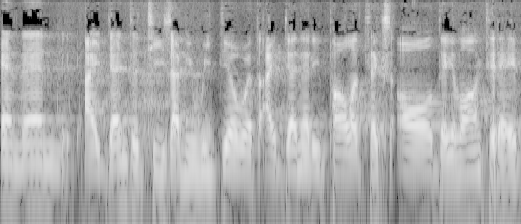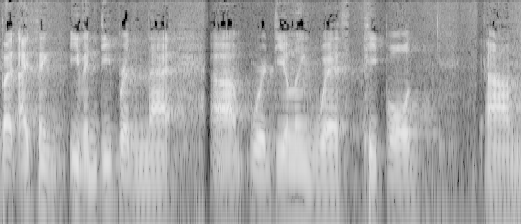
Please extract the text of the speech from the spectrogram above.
and then identities. I mean, we deal with identity politics all day long today, but I think even deeper than that, uh, we're dealing with people um,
